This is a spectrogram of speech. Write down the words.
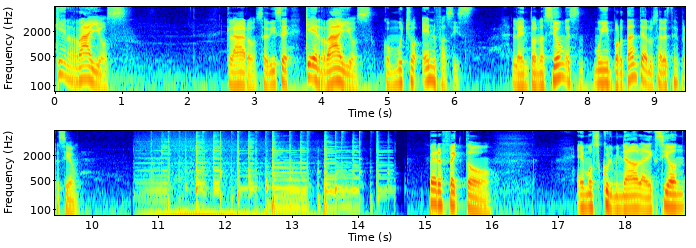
¿qué rayos? Claro, se dice ¿qué rayos? con mucho énfasis. La entonación es muy importante al usar esta expresión. Perfecto. Hemos culminado la lección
